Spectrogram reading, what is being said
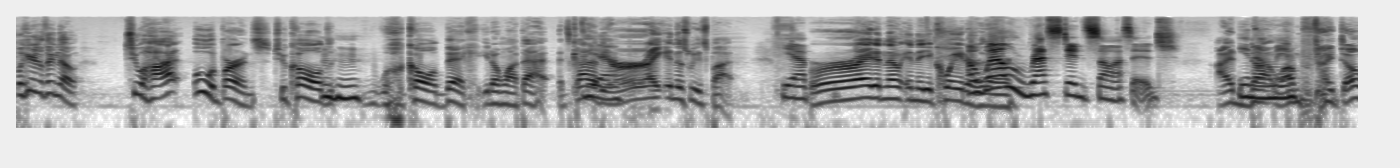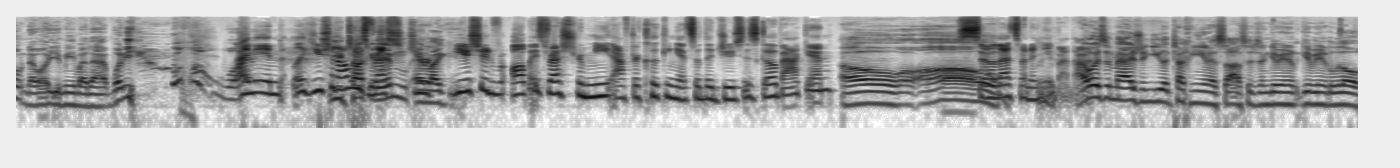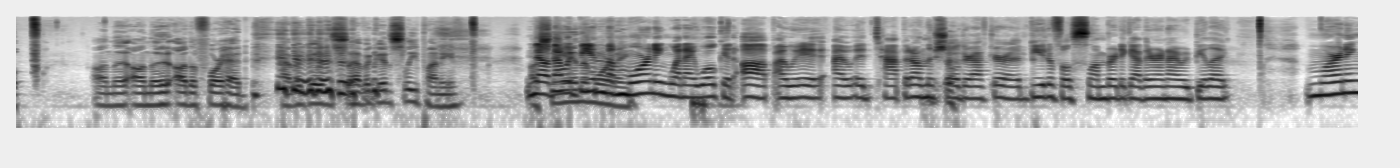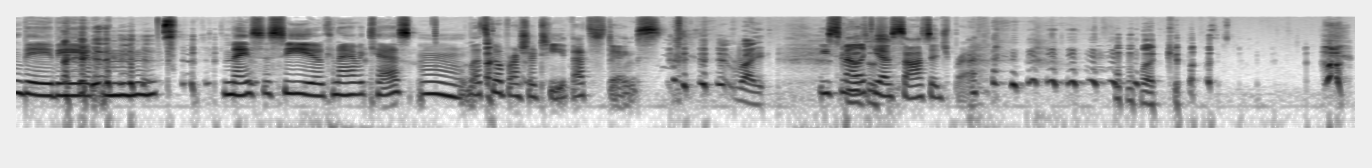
But here's the thing, though. Too hot, ooh, it burns. Too cold, w- cold dick. You don't want that. It's got to Mm-hmm. Yeah. be right in the sweet spot, Yep. right in the in the equator. A there. well rested sausage. I You know not, I mean? I'm- don't know what you mean by that. What do you? what? I mean, like you should You always rest your like- you should always rest your meat after cooking it so the juices go back in. oh, oh. So that's what I mean by that. I was imagining you like tucking in a sausage and giving it, giving it a little on the on the on the forehead. Have a good have a good sleep, honey. I'll no, that would in be the in the morning. morning when I woke it up. I would I would tap it on the shoulder after a beautiful slumber together, and I would be like, "Morning, baby. Mm, nice to see you. Can I have a kiss? Mm, let's go brush your teeth. That stinks. right. You smell like a you have sausage breath. Oh my god.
